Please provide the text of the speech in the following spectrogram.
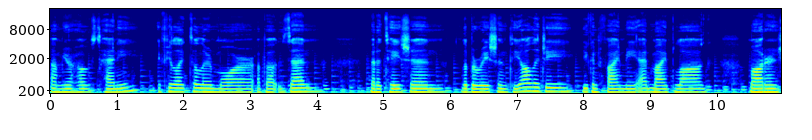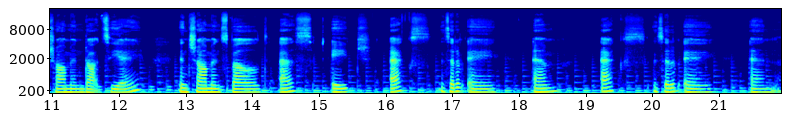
I'm your host, Hani. If you'd like to learn more about Zen, meditation, liberation theology, you can find me at my blog, modernshaman.ca, and shaman spelled S H X instead of A, M X instead of A, N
